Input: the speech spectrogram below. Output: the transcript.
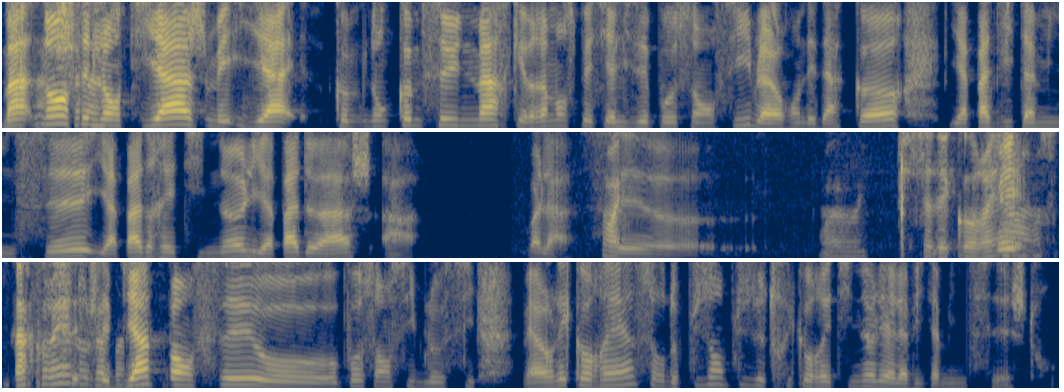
Maintenant, c'est de l'anti-âge, mais il y a comme donc comme c'est une marque qui est vraiment spécialisée peau sensible, alors on est d'accord, il n'y a pas de vitamine C, il n'y a pas de rétinol, il n'y a pas de HA. Voilà, Ouais, c'est euh, ouais. Puis c'est des Coréens. C'est coréenne c'est bien penser aux, aux peaux sensibles aussi. Mais alors les Coréens sortent de plus en plus de trucs au rétinol et à la vitamine C, je trouve.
